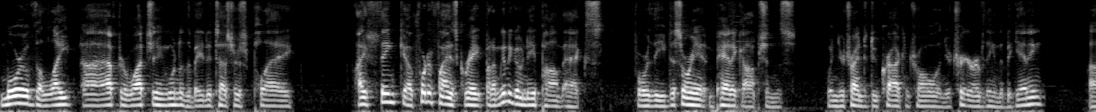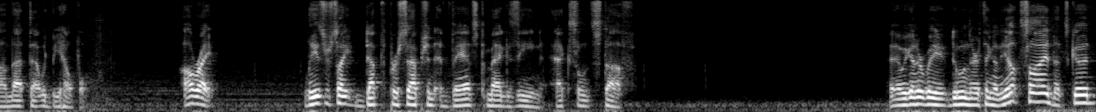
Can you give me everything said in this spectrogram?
more of the light uh, after watching one of the beta testers play. I think uh, Fortify is great, but I'm going to go Napalm X for the disorient and panic options when you're trying to do crowd control and you trigger everything in the beginning. Um, that that would be helpful. All right, laser sight depth perception advanced magazine, excellent stuff. And we got everybody doing their thing on the outside. That's good.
